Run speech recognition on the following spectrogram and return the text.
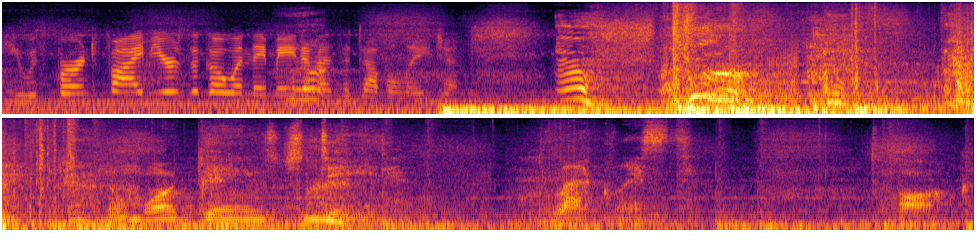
He was burned five years ago when they made him as a double agent. No more games, Jadid. Blacklist. Talk.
